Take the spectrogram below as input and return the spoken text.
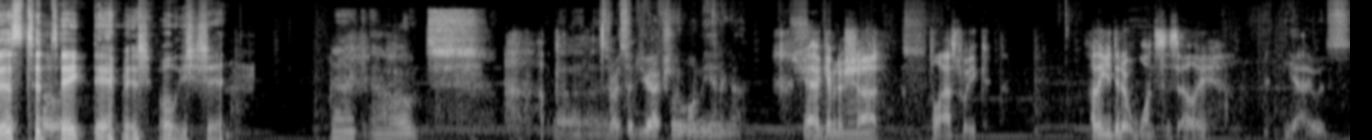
exist to Oh. take damage. Holy shit. Back out. Uh, Sorry, so do you actually want me in or not? Yeah, give it a shot. It's last week. I think you did it once as Ellie. Yeah, it was.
